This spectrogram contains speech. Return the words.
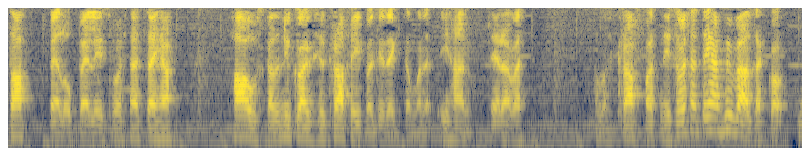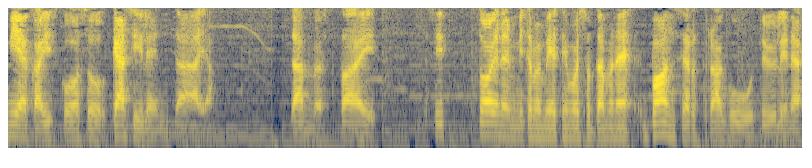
tappelupeli. Se voisi näyttää ihan hauskalta. Nykyaikaisilla grafiikoilla tietenkin tommonen ihan terävät tommoset graffat, niin se voisi näyttää ihan hyvältä, kun miekaisku osuu, käsi lentää ja tämmöstä. Tai sit toinen, mitä mä mietin, voisi olla tämmönen Panzer Dragoo-tyylinen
